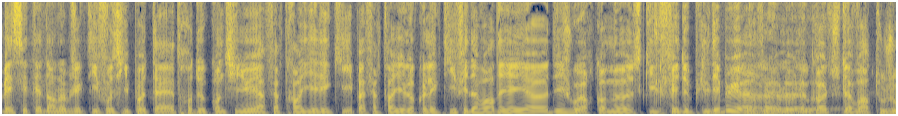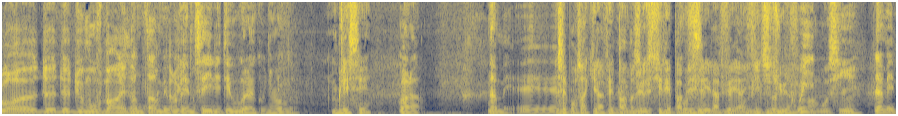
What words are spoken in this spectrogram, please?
Mais c'était dans l'objectif aussi peut-être de continuer à faire travailler l'équipe, à faire travailler le collectif et d'avoir des, euh, des joueurs comme euh, ce qu'il fait depuis le début, hein, Enfin, le, le- le coach, d'avoir toujours euh, de, de- du mouvement. et J'entends, mais Willem C, il était où à la Coupe du Monde? Blessé. Voilà. Non mais. euh, C'est pour ça qu'il a fait pas, parce que s'il est pas blessé, il a fait, hein, il hein. Oui. aussi. non mais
